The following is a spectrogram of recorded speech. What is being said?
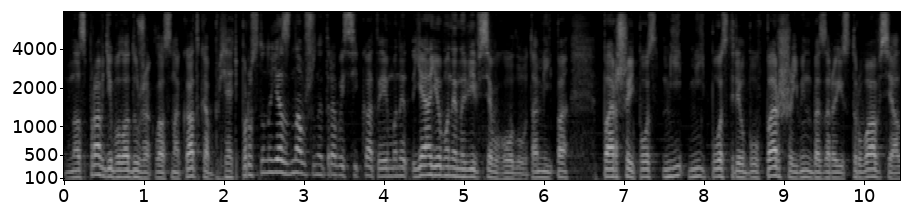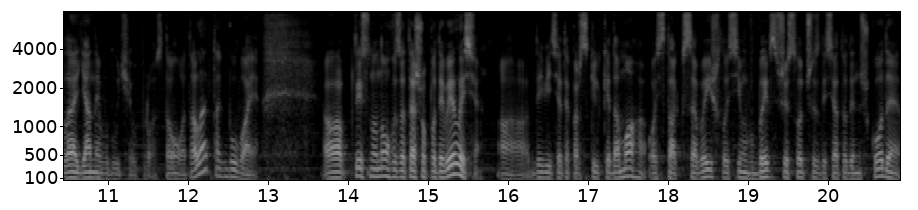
Насправді була дуже класна катка, блядь. Просто ну я знав, що не треба сікати. Я йому не, я йому не навівся в голову. Там мій па- перший пост, мій, мій постріл був перший, він би зареєструвався, але я не влучив просто. От, але так буває. Тисну ногу за те, що подивилися. А, дивіться тепер, скільки дамага. Ось так все вийшло. 7 вбивств, 661 шкоди.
